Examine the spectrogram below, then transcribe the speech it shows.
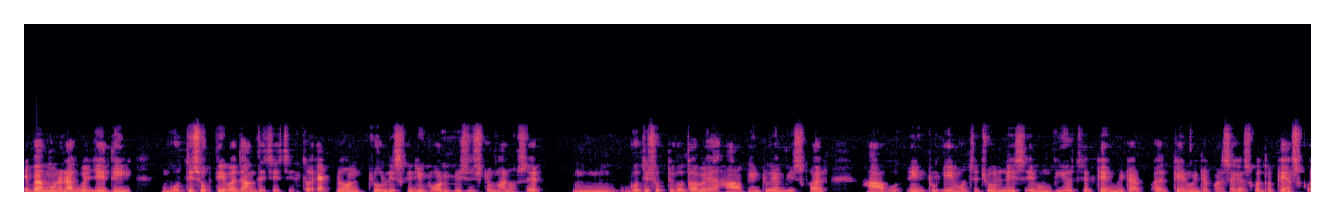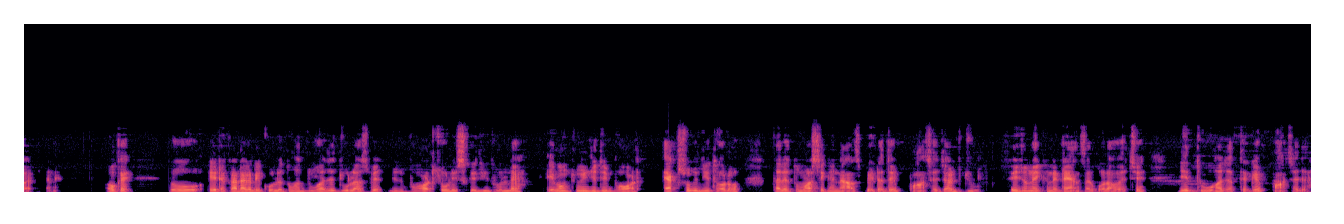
এবার মনে রাখবে যদি গতিশক্তি এবার জানতে চেয়েছে, তো একজন চল্লিশ কেজি ভর বিশিষ্ট মানুষের গতিশক্তি কত হবে? Half into M V square half into M হচ্ছে চল্লিশ এবং ভি হচ্ছে ten metre ten metre per second square তো টেন স্কোয়ার এখানে ওকে তো এটা কাটাকাটি করলে তোমার দু হাজার জুল আসবে। যদি ভর চল্লিশ কেজি ধরলে এবং তুমি যদি ভর একশো কেজি ধরো, তাহলে তোমার সেখানে আসবে এটাতে পাঁচ হাজার জুল সেই জন্য এখানে এটা অ্যান্সার করা হয়েছে যে দু হাজার থেকে পাঁচ হাজার।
